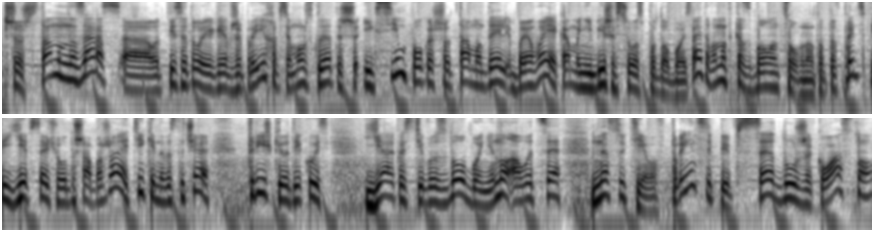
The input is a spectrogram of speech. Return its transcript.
Що ж, станом на зараз, е, от після того, як я вже проїхався, можу сказати, що X7 поки що та модель BMW, яка мені більше всього сподобалась. Знаєте, вона така збалансована. Тобто, в принципі, є все, чого душа бажає, тільки не вистачає трішки от якоїсь якості в оздобленні. Ну, але це не суттєво. В принципі, все дуже класно,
